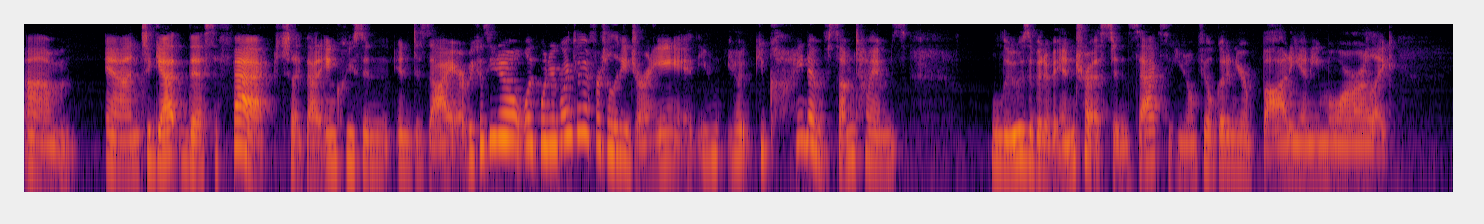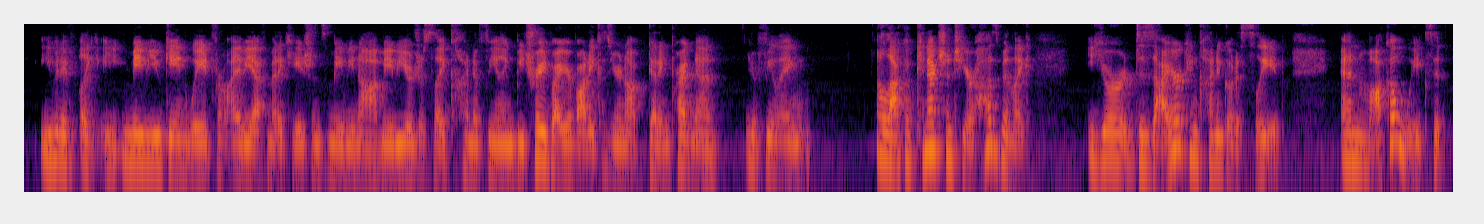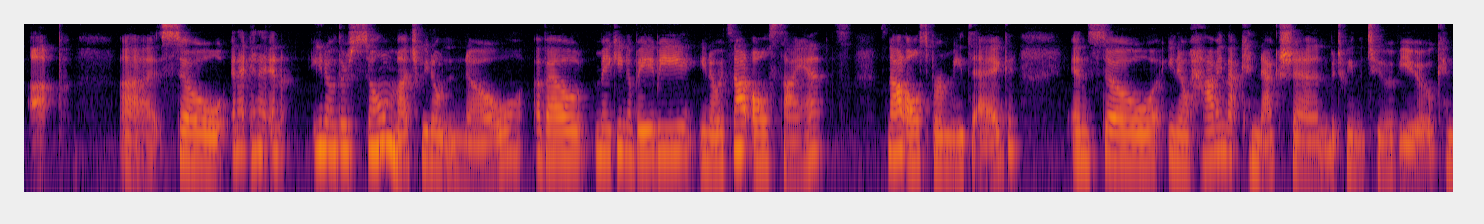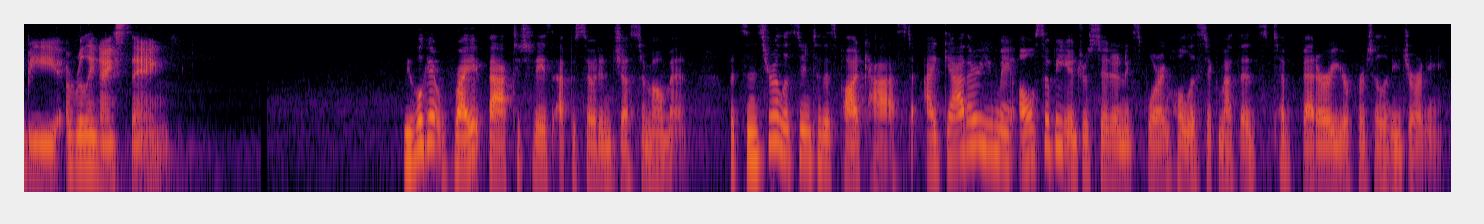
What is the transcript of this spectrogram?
Um, and to get this effect like that increase in, in desire because you know like when you're going through the fertility journey you, you you kind of sometimes lose a bit of interest in sex. Like you don't feel good in your body anymore. Like even if like maybe you gained weight from IVF medications maybe not. Maybe you're just like kind of feeling betrayed by your body because you're not getting pregnant. You're feeling a lack of connection to your husband. Like your desire can kind of go to sleep. And maca wakes it up uh, so, and, and, and, you know, there's so much we don't know about making a baby. You know, it's not all science, it's not all sperm meets egg. And so, you know, having that connection between the two of you can be a really nice thing. We will get right back to today's episode in just a moment. But since you're listening to this podcast, I gather you may also be interested in exploring holistic methods to better your fertility journey.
